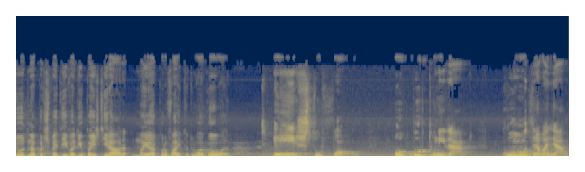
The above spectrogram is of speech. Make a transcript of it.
Tudo na perspectiva de o país tirar maior proveito do AGOA. É este o foco, oportunidade, como trabalhá-lo,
